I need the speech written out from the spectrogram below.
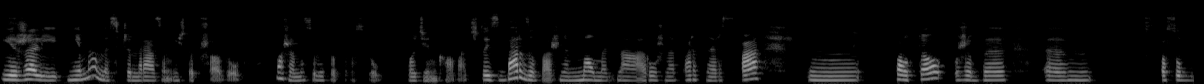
Jeżeli nie mamy z czym razem iść do przodu, możemy sobie po prostu podziękować. To jest bardzo ważny moment na różne partnerstwa, mm, po to, żeby w sposób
